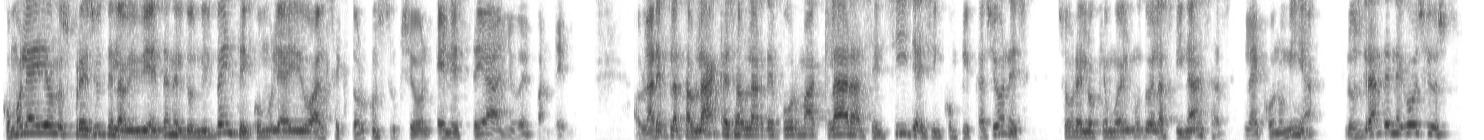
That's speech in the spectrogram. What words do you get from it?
¿Cómo le ha ido los precios de la vivienda en el 2020 y cómo le ha ido al sector construcción en este año de pandemia? Hablar en plata blanca es hablar de forma clara, sencilla y sin complicaciones sobre lo que mueve el mundo de las finanzas, la economía, los grandes negocios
